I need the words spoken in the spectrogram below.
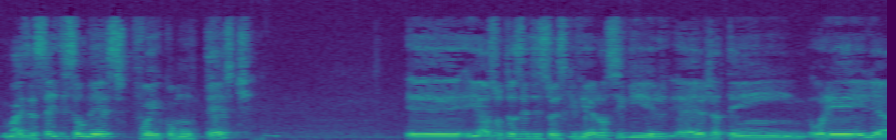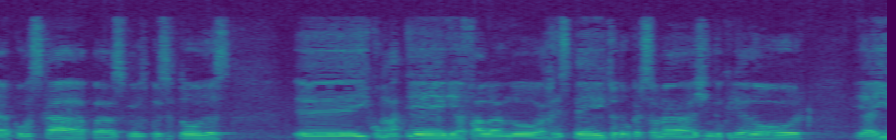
mas essa edição 10 foi como um teste E, e, as outras edições que vieram a seguir é, já tem orelha, com as capas, com as coisas todas, e, e com matéria falando a respeito do personagem, do criador. E aí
